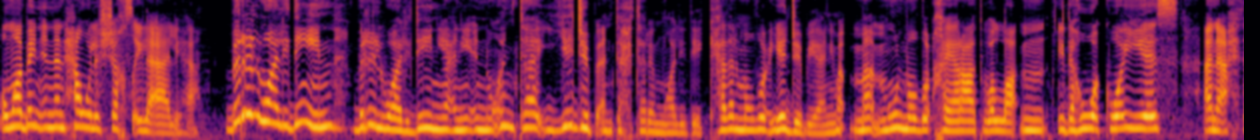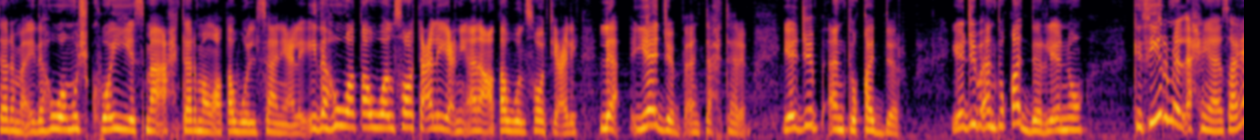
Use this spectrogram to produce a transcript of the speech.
وما بين إن نحول الشخص إلى آلهة؟ بر الوالدين بر الوالدين يعني إنه أنت يجب أن تحترم والديك. هذا الموضوع يجب يعني ما مو الموضوع خيارات والله إذا هو كويس أنا أحترمه إذا هو مش كويس ما أحترمه وأطول لساني عليه. إذا هو طول صوت علي يعني أنا أطول صوتي عليه. لا يجب أن تحترم يجب أن تقدر يجب أن تقدر لأنه كثير من الأحيان صحيح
